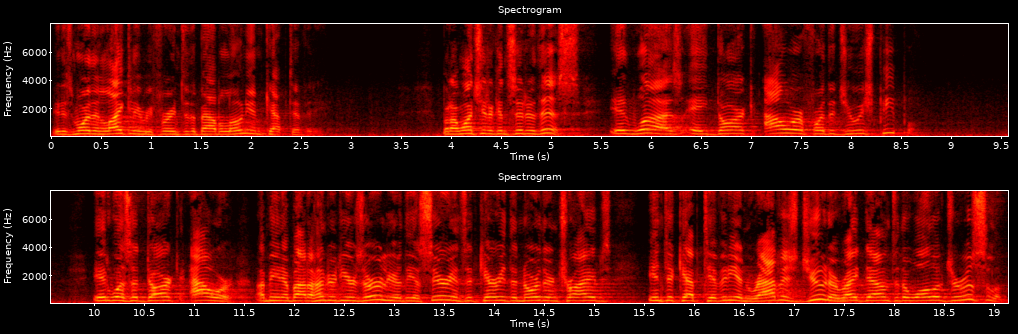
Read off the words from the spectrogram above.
It is more than likely referring to the Babylonian captivity. But I want you to consider this it was a dark hour for the Jewish people. It was a dark hour. I mean, about 100 years earlier, the Assyrians had carried the northern tribes into captivity and ravished Judah right down to the wall of Jerusalem.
